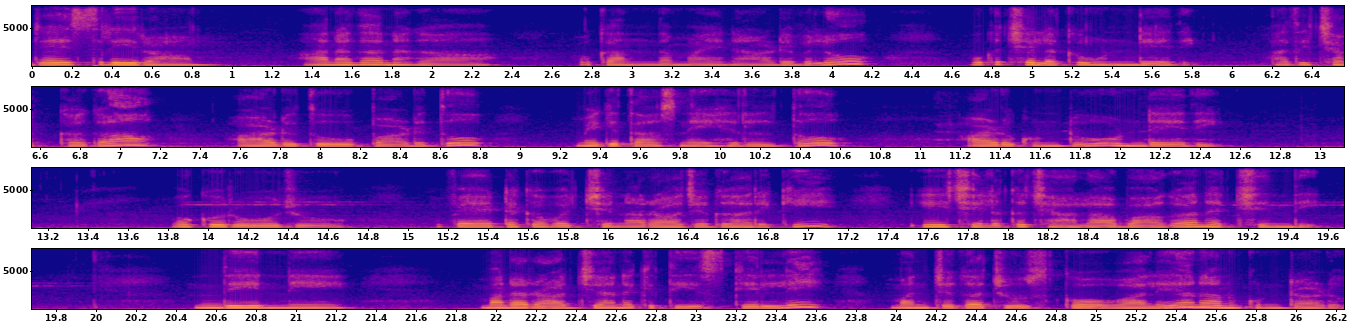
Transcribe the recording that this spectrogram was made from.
జై శ్రీరామ్. అనగనగా ఒక అందమైన అడవిలో ఒక చిలక ఉండేది. అది చక్కగా ఆడుతూ పాడుతూ మిగతా స్నేహితులతో ఆడుకుంటూ ఉండేది. ఒకరోజు వేటకు వచ్చిన రాజుగారికి ఈ చిలక చాలా బాగా నచ్చింది. దీన్ని మన రాజ్యానికి తీసుకెళ్ళి మంచిగా చూసుకోవాలి అని అనుకుంటాడు.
